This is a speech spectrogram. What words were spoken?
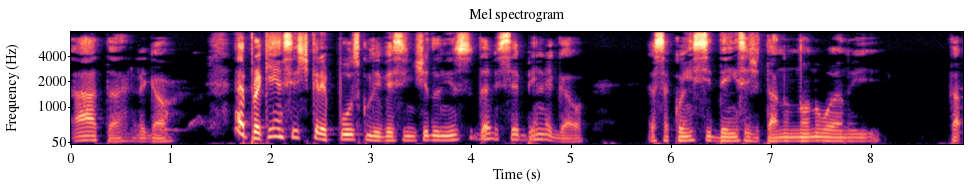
Ah, tá, legal. É, para quem assiste Crepúsculo e vê sentido nisso, deve ser bem legal. Essa coincidência de estar tá no nono ano e. Tá...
